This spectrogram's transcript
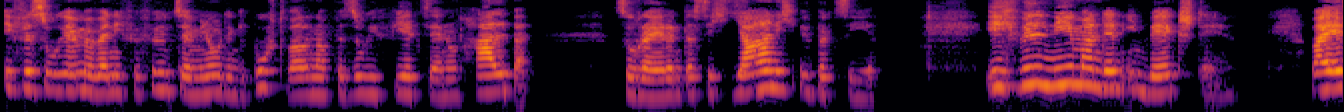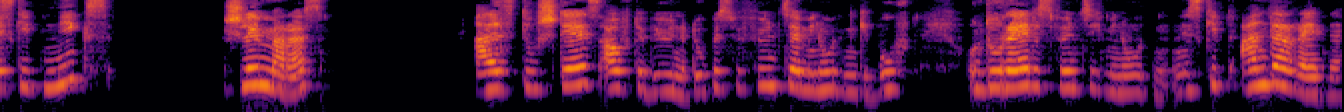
Ich versuche immer, wenn ich für 15 Minuten gebucht werde, dann versuche ich 14 und halbe zu reden, dass ich ja nicht überziehe. Ich will niemanden im Weg stehen, weil es gibt nichts Schlimmeres, als du stehst auf der Bühne, du bist für 15 Minuten gebucht und du redest 50 Minuten. Und es gibt andere Redner,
